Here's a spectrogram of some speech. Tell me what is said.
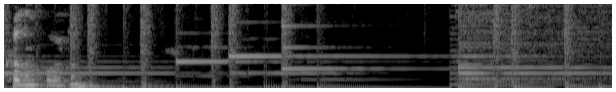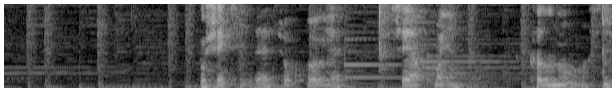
kalın koydum. Bu şekilde çok böyle şey yapmayın. Kalın olmasın.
